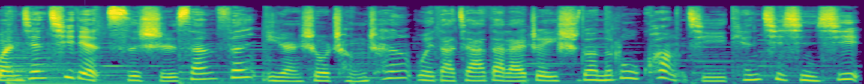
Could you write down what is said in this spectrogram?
晚间七点四十三分，依然是由程琛为大家带来这一时段的路况及天气信息。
